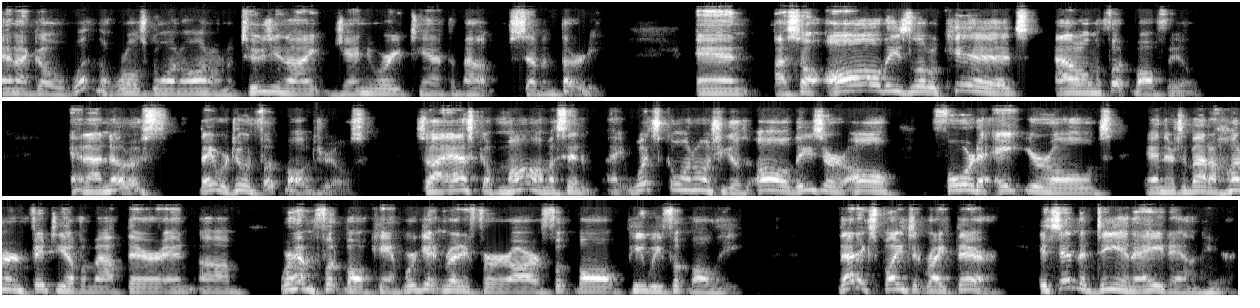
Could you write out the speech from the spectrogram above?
and I go, what in the world's going on on a Tuesday night, January 10th, about 7:30? And I saw all these little kids out on the football field. And I noticed they were doing football drills. So I asked a mom, I said, hey, what's going on? She goes, Oh, these are all four to eight year olds. And there's about 150 of them out there. And um, we're having football camp. We're getting ready for our football, Pee Wee Football League. That explains it right there. It's in the DNA down here.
